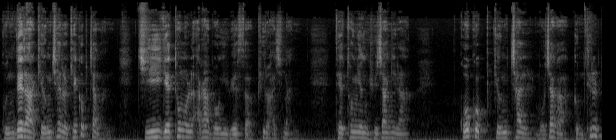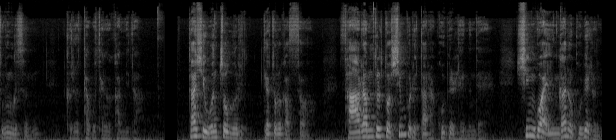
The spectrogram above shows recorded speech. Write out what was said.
군대나 경찰의 계급장은 지휘계통을 알아보기 위해서 필요하지만 대통령 휴장이나 고급 경찰 모자가 금태를 두른 것은 그렇다고 생각합니다. 다시 원점으로 되돌아가서 사람들도 신분에 따라 구별을 했는데 신과 인간의 구별은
